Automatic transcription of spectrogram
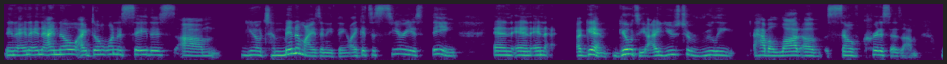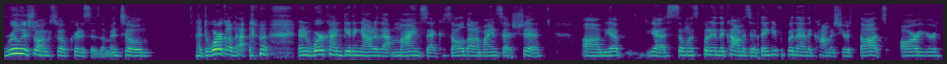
And, and, and I know I don't want to say this um, you know, to minimize anything. Like it's a serious thing. And and and again, guilty. I used to really have a lot of self-criticism, really strong self-criticism until I had to work on that and work on getting out of that mindset because it's all about a mindset shift. Um, yep, yes, someone's put in the comments. Thank you for putting that in the comments. Your thoughts are your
